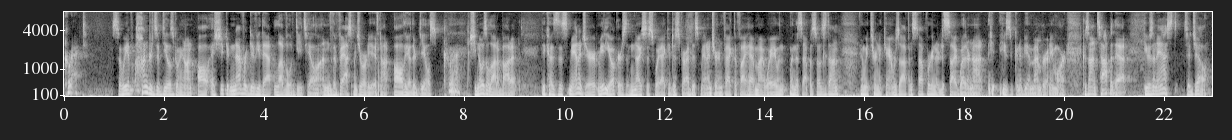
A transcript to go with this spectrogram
Correct. So we have hundreds of deals going on. All and she could never give you that level of detail on the vast majority, if not all, the other deals. Correct. She knows a lot about it because this manager, mediocre is the nicest way I could describe this manager. In fact, if I have my way when, when this episode's done and we turn the cameras off and stuff, we're going to decide whether or not he's going to be a member anymore. Because on top of that, he was an ass to Jill.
